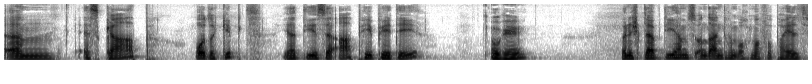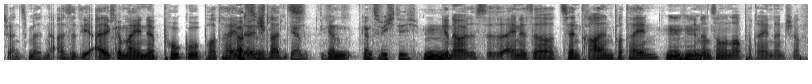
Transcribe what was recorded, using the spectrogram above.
ähm, es gab oder gibt ja diese APPD Okay. Und ich glaube, die haben es unter anderem auch mal verpeilt, sich anzumelden. Also die allgemeine POGO-Partei so, Deutschlands. ja, die ganz, ganz wichtig. Mhm. Genau, das ist eine der zentralen Parteien Mhm. in unserer Parteienlandschaft.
